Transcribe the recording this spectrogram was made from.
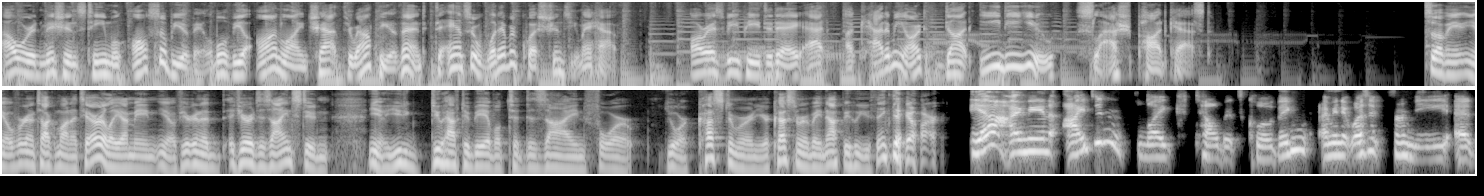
Our admissions team will also be available via online chat throughout the event to answer whatever questions you may have. RSVP today at academyart.edu/podcast. So I mean, you know, if we're going to talk monetarily, I mean, you know, if you're going to if you're a design student, you know, you do have to be able to design for your customer and your customer may not be who you think they are. Yeah, I mean, I didn't like Talbots clothing. I mean, it wasn't for me at,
